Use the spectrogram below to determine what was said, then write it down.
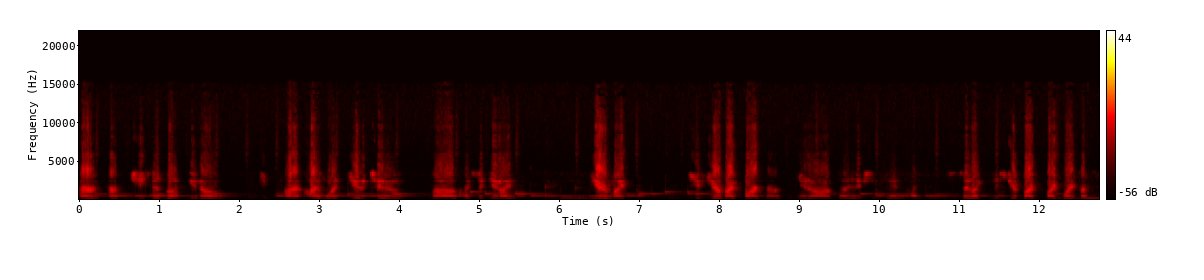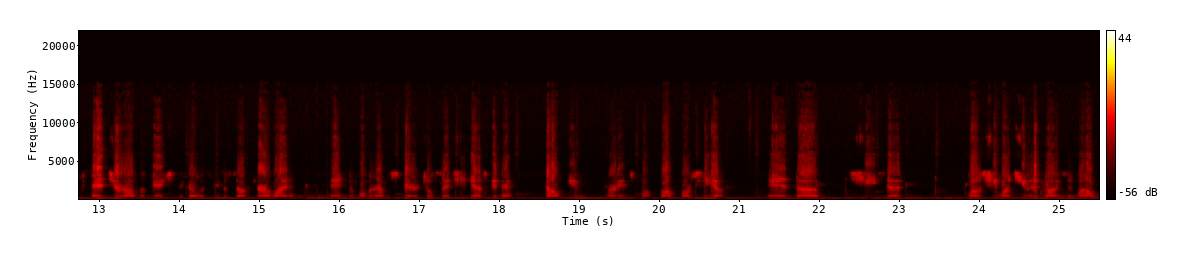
her, her she said, "Look, you know, I, I want you to." Uh, I said, "You know, you're my you, you're my partner, you know, uh, she, and I, she said, like, this is your my, my boyfriend, and it's your obligation to go with me to South Carolina. And the woman that was spiritual said she's asking to help you. Her name's Mar- Mar- Marcia. And uh, she said, well, she wants you to go. I said, well,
